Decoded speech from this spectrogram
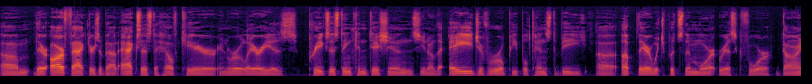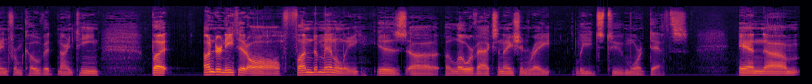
Um, there are factors about access to health care in rural areas, pre existing conditions. You know, the age of rural people tends to be uh, up there, which puts them more at risk for dying from COVID 19. But underneath it all, fundamentally, is uh, a lower vaccination rate leads to more deaths. And um,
